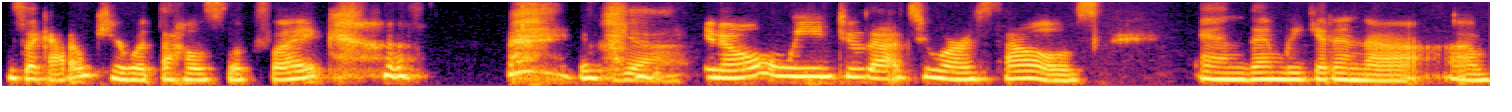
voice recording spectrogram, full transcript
He's like, I don't care what the house looks like. yeah. You know, we do that to ourselves. And then we get in a, a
